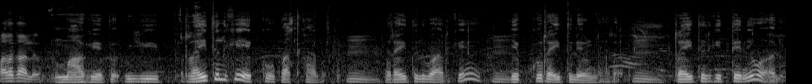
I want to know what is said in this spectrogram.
పథకాలు? మాకు ఈ రైతులకే ఎక్కువ పథకాలు. రైతులు వారికే ఎక్కువ రైతులే ఉన్నారు ఉమ్. రైతులకి ఇస్తేనే వాళ్ళు.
